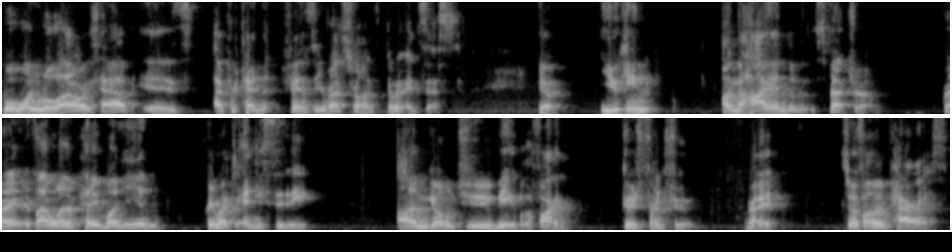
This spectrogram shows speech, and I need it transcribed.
Well, one rule I always have is I pretend that fancy restaurants don't exist. Yep, you can on the high end of the spectrum right? If I want to pay money in pretty much any city, I'm going to be able to find good French food, right? So if I'm in Paris,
